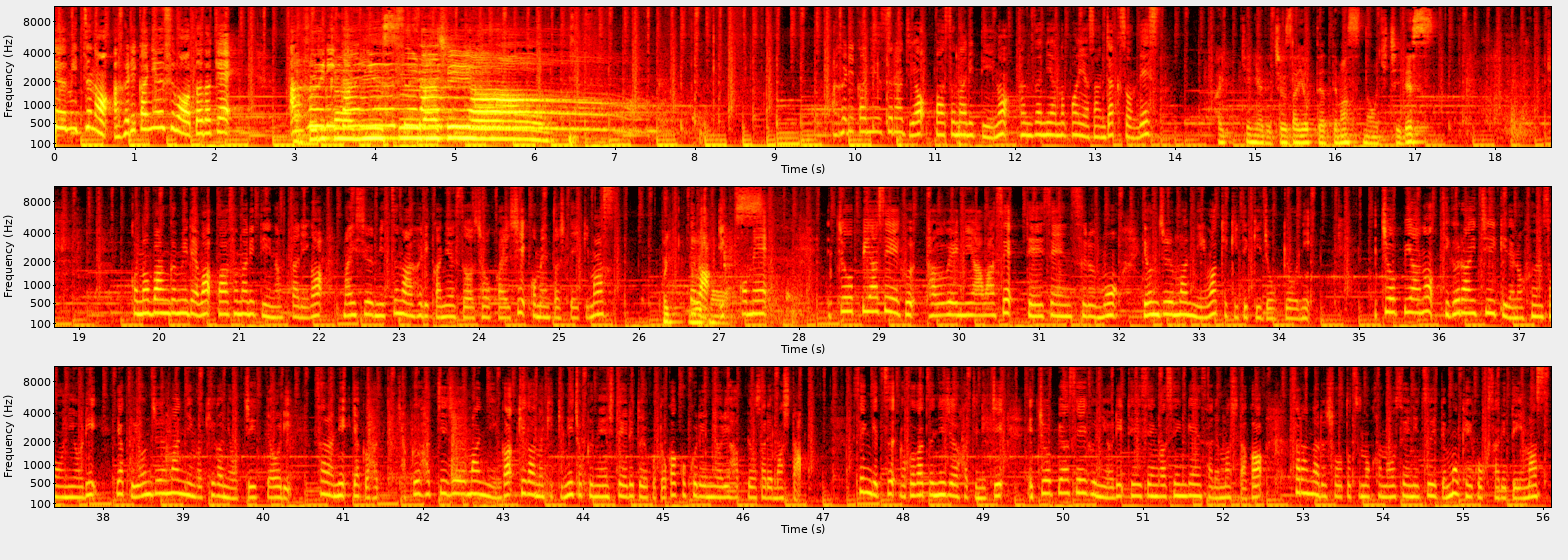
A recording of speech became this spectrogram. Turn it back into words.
週3つのアフリカニュースをお届け。アフリカニュースラジオ。アフリカニュースラジオパーソナリティのタンザニアのパン屋さんジャクソンです。はい、ケニアで駐在ヨットやってます。直吉です。この番組ではパーソナリティの2人が毎週3つのアフリカニュースを紹介しコメントしていきます。はい、おでは願いします。1個目エチオピア政府田植えに合わせ停戦するも40万人は危機的状況に。エチオピアのティグライ地域での紛争により約40万人が飢餓に陥っておりさらに約180万人が飢餓の危機に直面しているということが国連により発表されました。先月6月28日エチオピア政府により停戦が宣言されましたがさらなる衝突の可能性についても警告されています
